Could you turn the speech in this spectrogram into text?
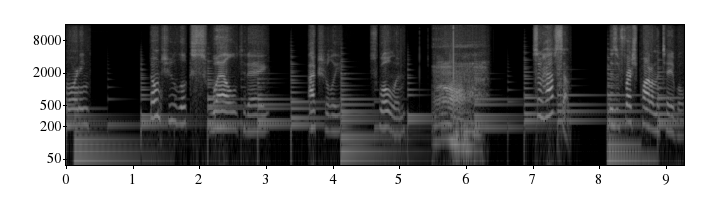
morning. Don't you look swell today? Actually, swollen. So have some. There's a fresh pot on the table.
